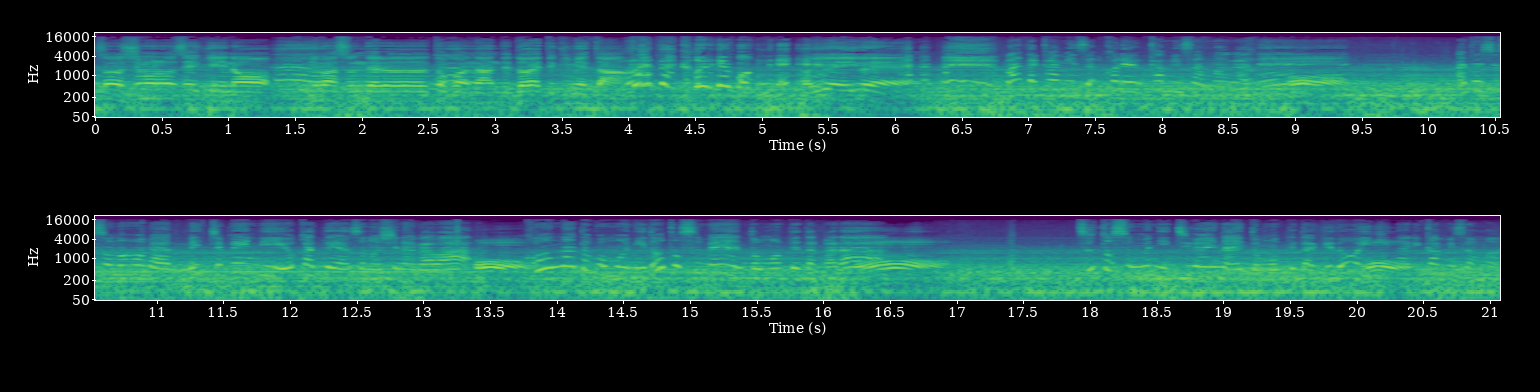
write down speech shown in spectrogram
その下関のうん。今住んでるとこはなんでどうやって決めたん、またこれもね。あ言え言え。また神様これ神様がおね私そのほらめっちゃ便利よかったやんその品川。こんなとこもう二度と住めへんと思ってたからずっと住むに違いないと思ってたけどいきなり神様。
